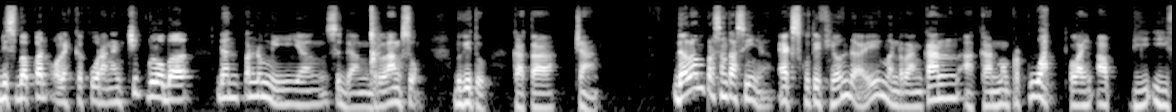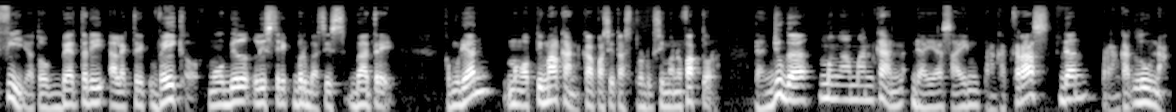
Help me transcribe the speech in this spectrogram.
disebabkan oleh kekurangan chip global dan pandemi yang sedang berlangsung. Begitu kata Chang. Dalam presentasinya, eksekutif Hyundai menerangkan akan memperkuat line up BEV atau Battery Electric Vehicle, mobil listrik berbasis baterai. Kemudian mengoptimalkan kapasitas produksi manufaktur dan juga mengamankan daya saing perangkat keras dan perangkat lunak.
